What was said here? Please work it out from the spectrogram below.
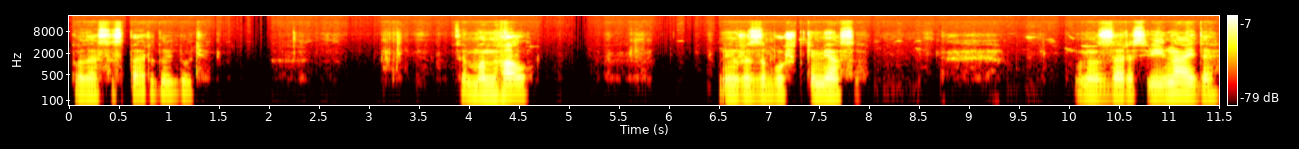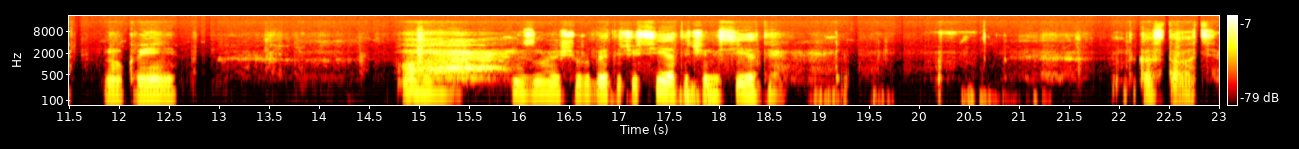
колеса спереду йдуть. Це мангал. Він вже забув, що таке м'ясо. У нас зараз війна йде на Україні. Ох, не знаю, що робити, чи сіяти, чи не сіяти. Така ситуація.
